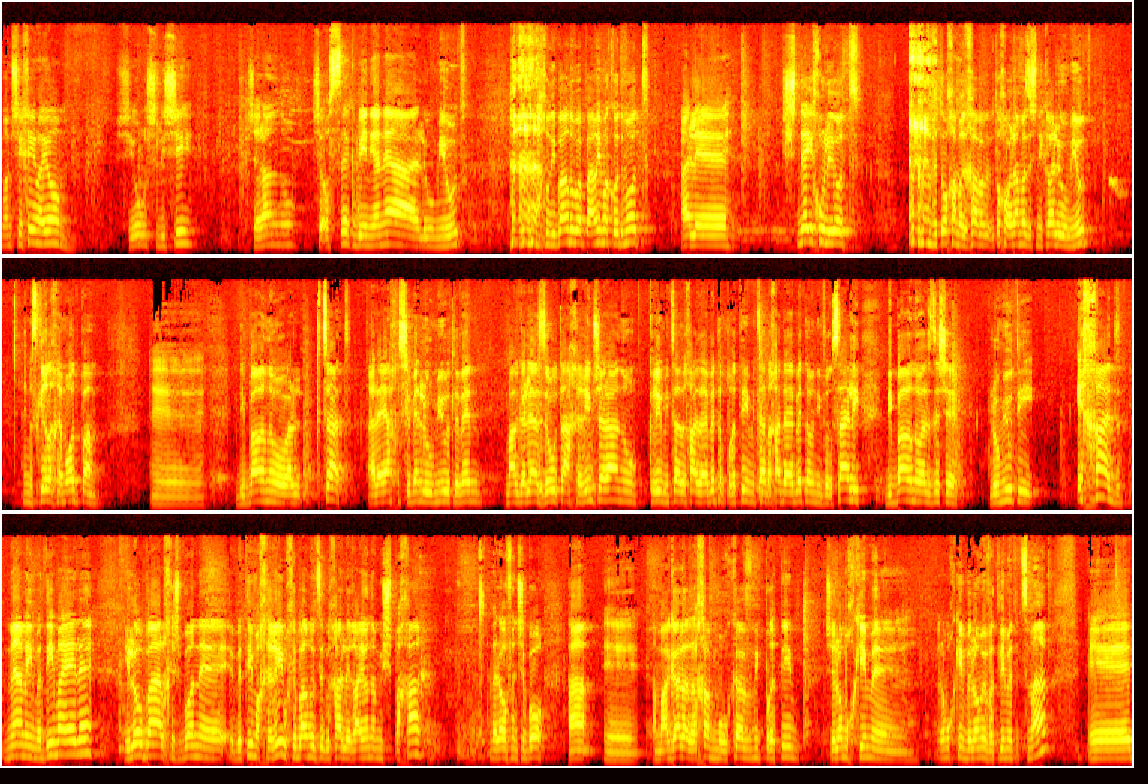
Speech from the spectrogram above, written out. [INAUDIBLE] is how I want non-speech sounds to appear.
ממשיכים היום שיעור שלישי שלנו שעוסק בענייני הלאומיות. [CLEARS THROAT] אנחנו דיברנו בפעמים הקודמות על אה, שני חוליות [CLEARS THROAT] בתוך המרחב, בתוך העולם הזה שנקרא לאומיות. אני מזכיר לכם עוד פעם, אה, דיברנו על קצת על היחס שבין לאומיות לבין מעגלי הזהות האחרים שלנו, קרי מצד אחד ההיבט הפרטי, מצד אחד ההיבט האוניברסלי. דיברנו על זה שלאומיות היא אחד מהמימדים האלה, היא לא באה על חשבון אה, היבטים אחרים, חיברנו את זה בכלל לרעיון המשפחה ולאופן שבו אה, המעגל הרחב מורכב מפרטים שלא מוחקים, אה, לא מוחקים ולא מבטלים את עצמם.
